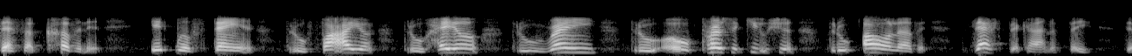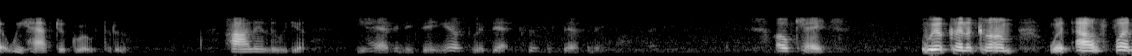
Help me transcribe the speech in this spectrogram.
That's a covenant. It will stand through fire, through hail, through rain, through oh persecution, through all of it. That's the kind of faith that we have to grow through. Hallelujah. You have anything else with that, Sister Stephanie? Okay. We're going to come with our fun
